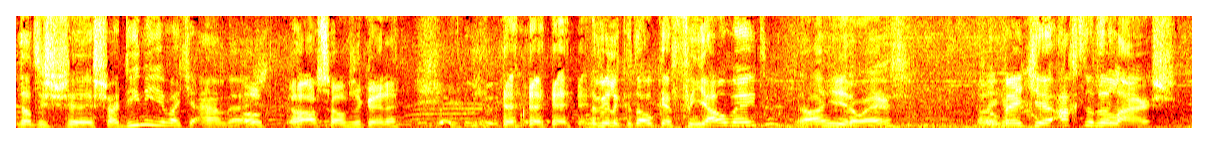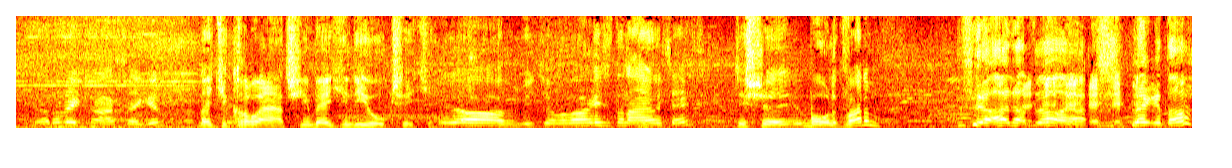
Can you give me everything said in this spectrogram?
Dat is uh, Sardinië wat je aanwijst. Oh, ja, zou ze kunnen. Dan wil ik het ook even van jou weten. Ja, hier al ergens. Zo'n beetje achter de laars. Ja, dat weet ik graag zeker. Beetje Kroatië, een beetje in die hoek zit je. Ja, een beetje. Maar waar is het dan eigenlijk echt? Het is uh, behoorlijk warm. Ja, dat wel, ja. Lekker toch?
